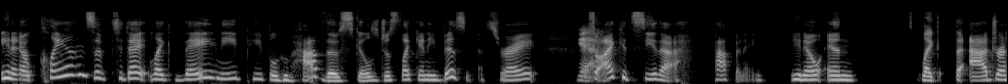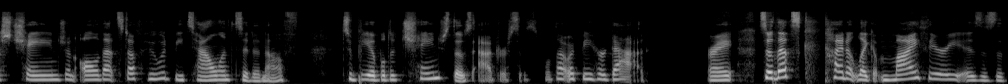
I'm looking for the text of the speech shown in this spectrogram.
you know clans of today like they need people who have those skills just like any business right? Yeah. So i could see that happening you know and like the address change and all that stuff who would be talented enough to be able to change those addresses? Well that would be her dad right? So that's kind of like my theory is is that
